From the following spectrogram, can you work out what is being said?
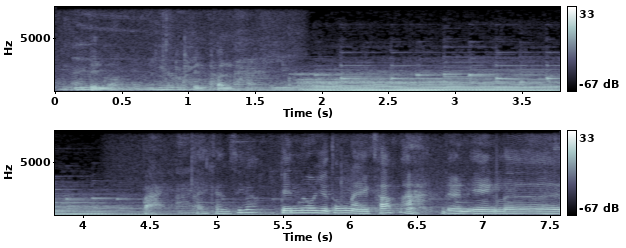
เอ่อเป็นเออเร็วๆเป็นปัญหาอยู่ ไปไปกันสิครับเป็นโนอยู่ตรงไหนครับอะเดินเองเลย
